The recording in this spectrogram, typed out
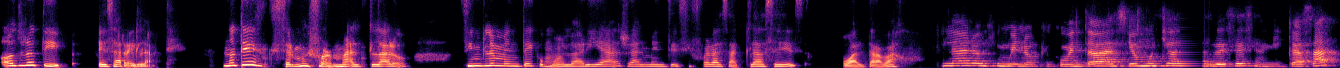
Otro tip es arreglarte. No tienes que ser muy formal, claro. Simplemente como lo harías realmente si fueras a clases o al trabajo. Claro, Jimeno, que comentabas, yo muchas veces en mi casa,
